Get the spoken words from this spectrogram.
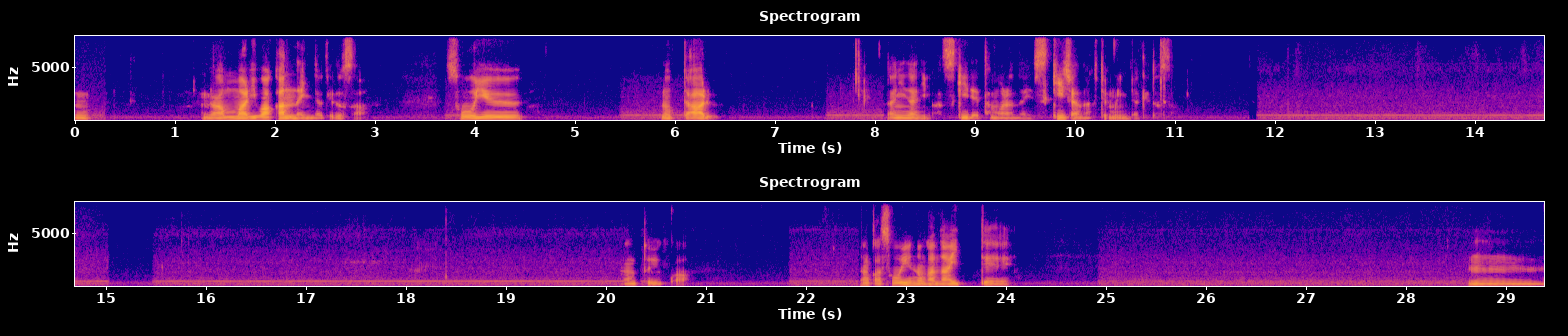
んあんまりわかんないんだけどさ、そういうのってある何々が好きでたまらない。好きじゃなくてもいいんだけどさ。なんというか、なんかそういうのがないって、うん、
